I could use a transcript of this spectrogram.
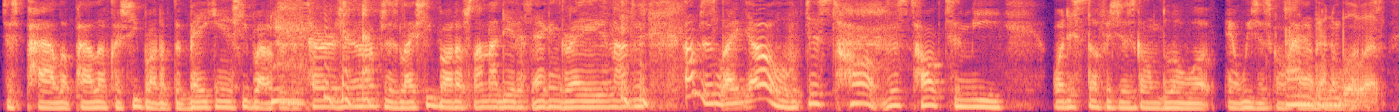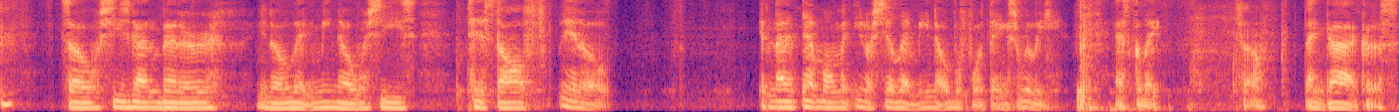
just pile up, pile up. Cause she brought up the bacon, she brought up the detergent. I'm just like, she brought up something I did in second grade, and I just, I'm just like, yo, just talk, just talk to me, or this stuff is just gonna blow up, and we just gonna I'm have gonna blow up. So she's gotten better, you know, letting me know when she's pissed off, you know. If not at that moment, you know, she'll let me know before things really escalate. So thank God, because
